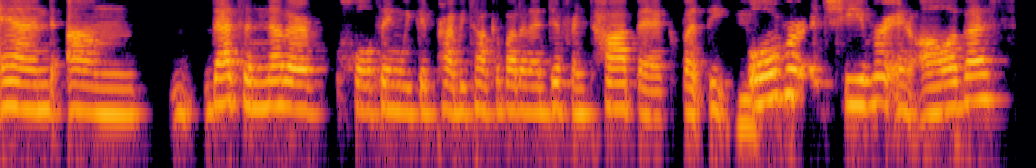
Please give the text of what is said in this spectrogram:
And, um, that's another whole thing we could probably talk about in a different topic, but the Mhm. overachiever in all of us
